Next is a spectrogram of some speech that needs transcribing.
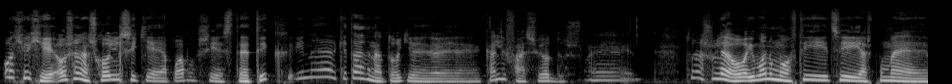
Όχι, όχι. Όσο ενασχόληση και από άποψη aesthetic είναι αρκετά δυνατό και ε, καλή φάση, όντως. Ε, τώρα σου λέω, η μόνη μου αυτή, έτσι, ας πούμε,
